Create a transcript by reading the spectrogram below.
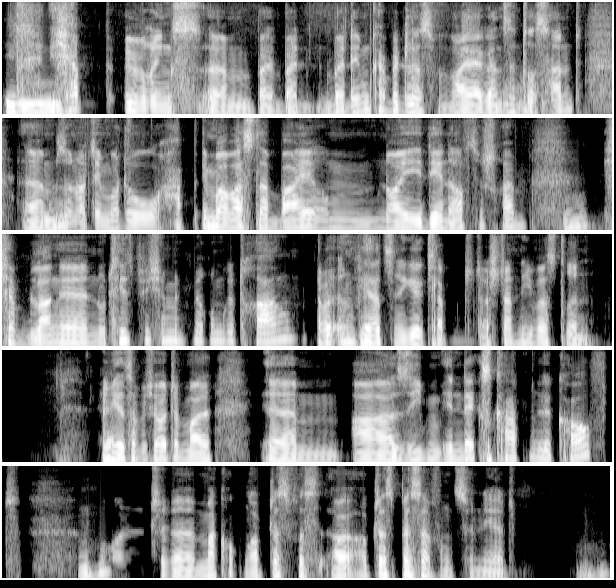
In, Ich habe übrigens ähm, bei, bei, bei dem Kapitel, das war ja ganz Mhm. interessant, ähm, Mhm. so nach dem Motto, hab immer was dabei, um neue Ideen aufzuschreiben. Mhm. Ich habe lange Notizbücher mit mir rumgetragen, aber irgendwie hat's nie geklappt. Da stand nie was drin. Und jetzt habe ich heute mal ähm, A7 Indexkarten gekauft Mhm. und äh, mal gucken, ob das was, äh, ob das besser funktioniert. Mhm.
